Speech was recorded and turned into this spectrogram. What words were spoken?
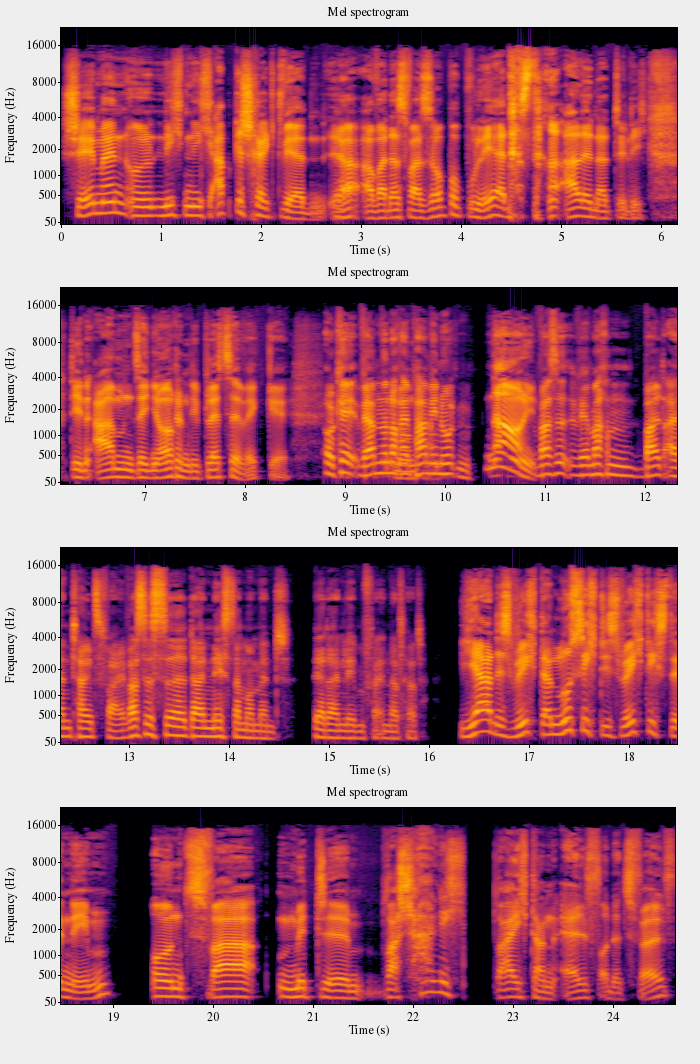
schämen und nicht, nicht abgeschreckt werden. Ja? ja, aber das war so populär, dass da alle natürlich den armen Senioren die Plätze wegge. Okay, wir haben nur noch ein paar Minuten. Nein. Was, wir machen bald einen Teil zwei. Was ist äh, dein nächster Moment, der dein Leben verändert hat? Ja, das, dann muss ich das Wichtigste nehmen. Und zwar mit, äh, wahrscheinlich war ich dann elf oder zwölf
